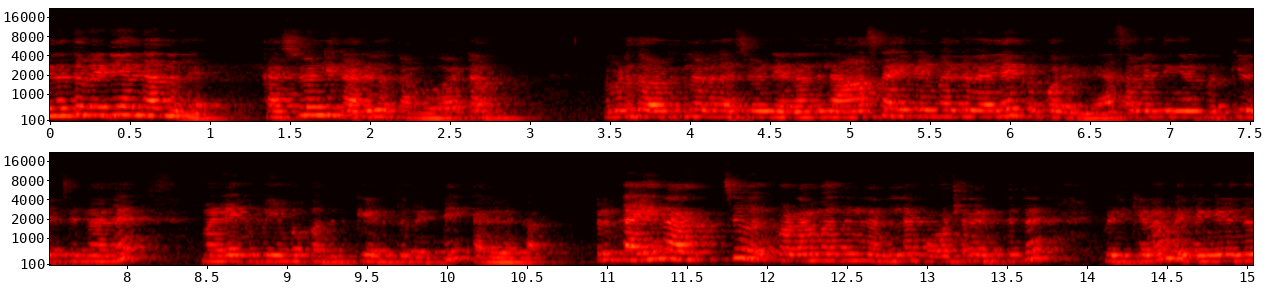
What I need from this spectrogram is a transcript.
ഇന്നത്തെ വീഡിയോ എന്താണെന്നല്ലേ കശുവണ്ടി കറി വെക്കാൻ പോകാം കേട്ടോ. നമ്മുടെ തോട്ടത്തിലുള്ള കശുവണ്ടിയാണ്. അത് ലാസ്റ്റ് ആയി കഴിയുമ്പോൾ അതിന്റെ വിലയൊക്കെ കുറയില്ലേ ആ സമയത്ത് ഇങ്ങനെ പെറുക്കി വെച്ചിരുന്നാൽ മഴയൊക്കെ പെയ്യുമ്പോൾ പതുക്കെ എടുത്ത് വെട്ടി കറി വെക്കാം. ഒരു കൈ നിറച്ച് കൊള്ളാൻ പാകത്തിന് നല്ല കോട്ടർ എടുത്തിട്ട് പിടിക്കണം. ഇല്ലെങ്കിൽ ഇത്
